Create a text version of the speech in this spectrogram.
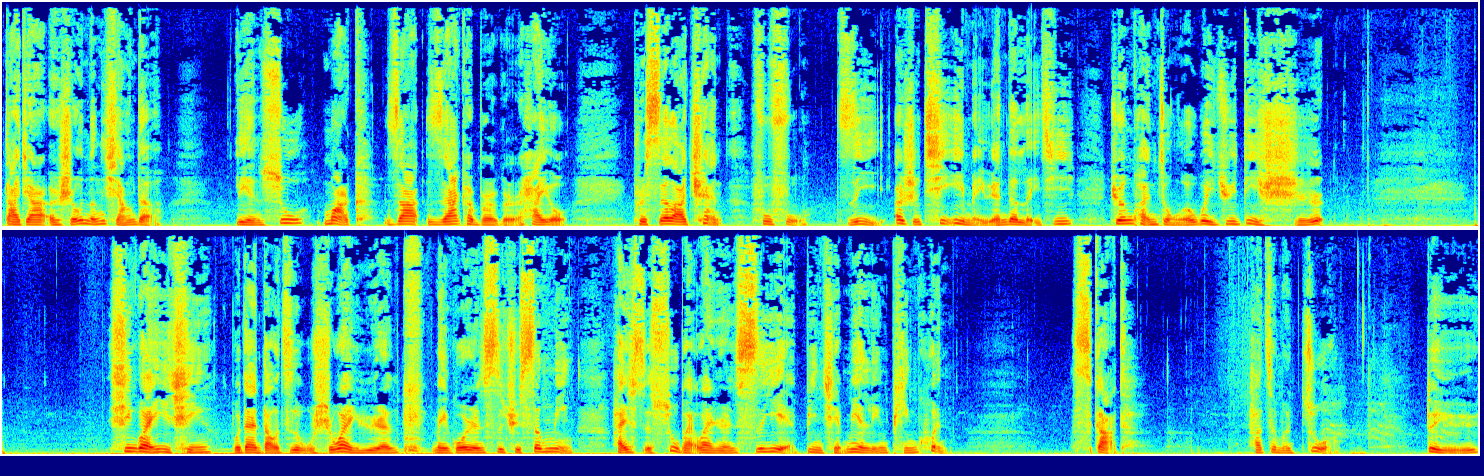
大家耳熟能详的脸书 Mark Zuckerberg，还有 Priscilla Chan 夫妇只以二十七亿美元的累积捐款总额位居第十。新冠疫情不但导致五十万余人 美国人失去生命，还使数百万人失业，并且面临贫困。Scott 他这么做，对于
